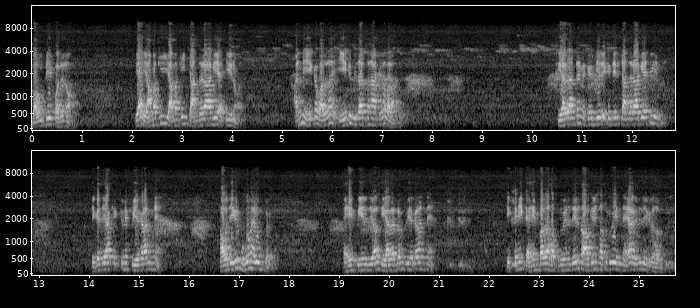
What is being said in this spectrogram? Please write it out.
බෞද්ධයෙක් වදනවා. එයා යමකින් යමකින් චන්දරාගය ඇති වෙනවා. අන්න ඒක වල්ලා ඒක විදර්ශනා කරලා බලන්න. සියල්ලන්ට මේක විදිහට එක දෙයක් චන්දරාගය ඇති වෙන්නේ. එක දෙයක් එක්කනේ ප්‍රිය කරන්නේ නැහැ. තව දෙයකට බොහොම ඇලුම් කරනවා. ඇහෙන් පේන දේවල් සියල්ලටම ප්‍රිය කරන්නේ නැහැ. එක්කෙනෙක් ඇහෙන් බලලා සතුටු වෙන දෙයට තව කෙනෙක් සතුටු වෙන්නේ නැහැ. එයා වෙන දෙයකට සතුටු වෙනවා.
